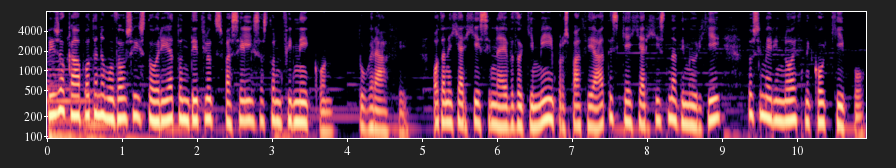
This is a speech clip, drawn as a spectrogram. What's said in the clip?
Ελπίζω κάποτε να μου δώσει η ιστορία τον τίτλο της βασίλισσας των Φινίκων, του γράφει, όταν έχει αρχίσει να ευδοκιμεί η προσπάθειά της και έχει αρχίσει να δημιουργεί το σημερινό εθνικό κήπο,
